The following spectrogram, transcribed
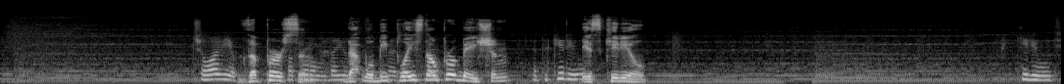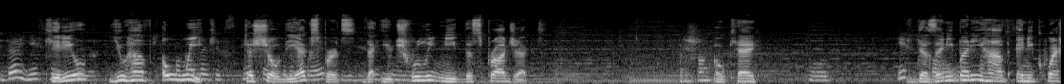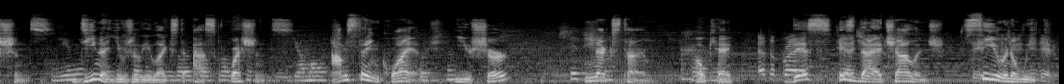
The person that will be placed on probation is Kirill. Kirill, you have a week to show the experts that you truly need this project. Okay. Вот. Есть у Does кого anybody have вопросы? any questions? Дина, Dina обещала usually likes to задавать ask вопросы. questions. I'm staying quiet. You sure? Next time. Okay. This is Dia Challenge. See you in a week.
